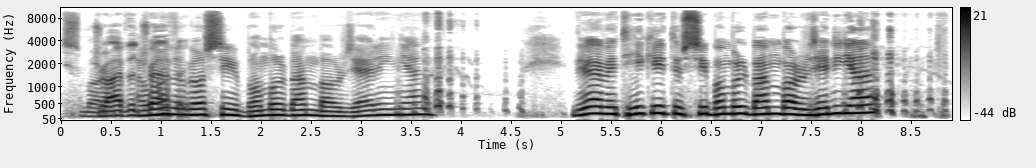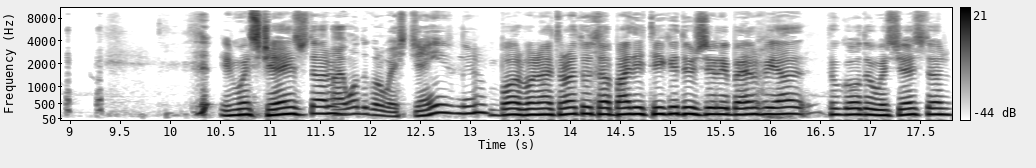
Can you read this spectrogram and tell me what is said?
Smart. Drive the I want to go see Bumblebum Bargerinia. Do you have a ticket to see Bumblebum Bargerinia? In Westchester? I want to go to West James now. But when I try to buy the ticket to Philadelphia to go to Westchester,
